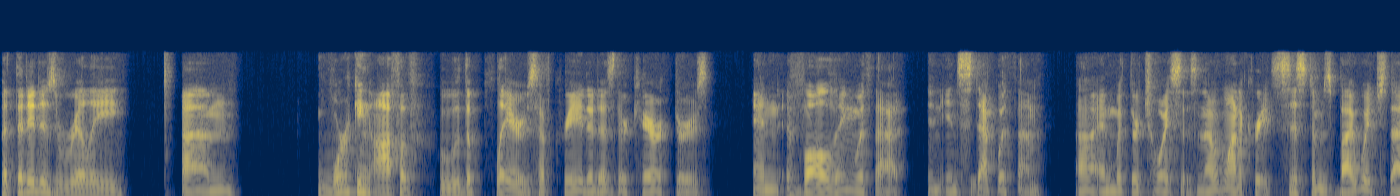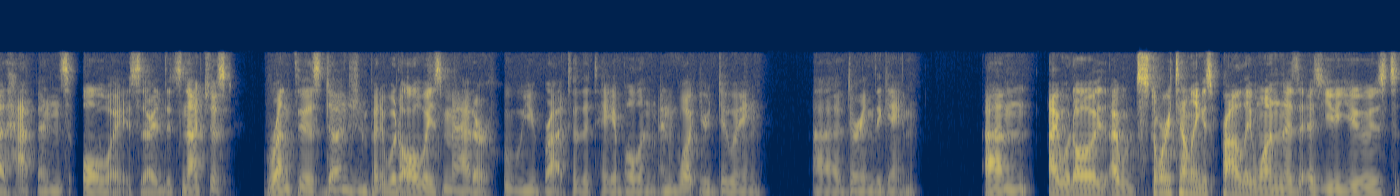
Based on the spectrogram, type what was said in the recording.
but that it is really um, working off of who the players have created as their characters and evolving with that in, in step with them uh, and with their choices. And I would want to create systems by which that happens always. Right? It's not just run through this dungeon, but it would always matter who you brought to the table and, and what you're doing uh, during the game. Um, I would always, I would storytelling is probably one as as you used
